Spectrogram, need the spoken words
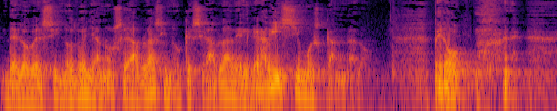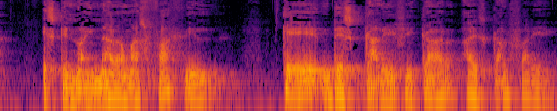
de lo del sínodo ya no se habla, sino que se habla del gravísimo escándalo. Pero es que no hay nada más fácil que descalificar a Scalfari.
